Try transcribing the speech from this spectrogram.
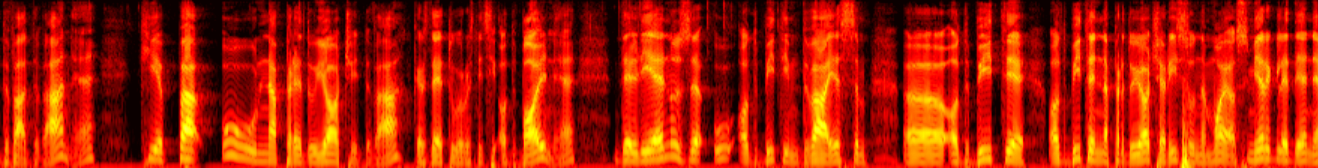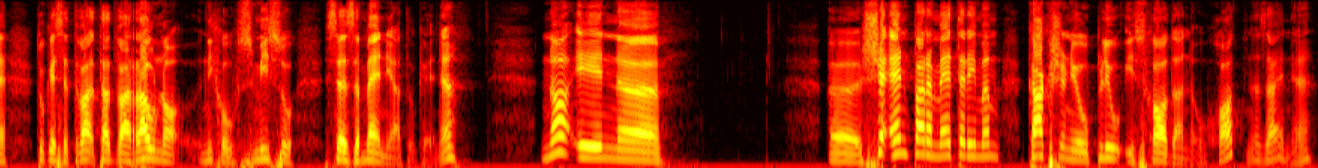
2,2, uh, ne? ki je pa v napredujoči 2, ker zdaj je tu v resnici odboj, ne? deljeno z u odbitim 2. Jaz sem uh, odbite, odbite napredujoče risal na mojo smer glede, ne? tukaj se tva, ta dva ravno, njihov smisel se zamenja tukaj. Ne? No in uh, uh, še en parameter imam, kakšen je vpliv izhoda na vhod nazaj, ne?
